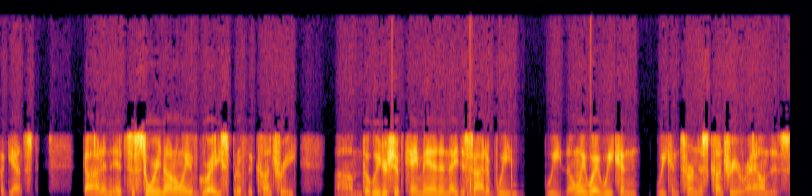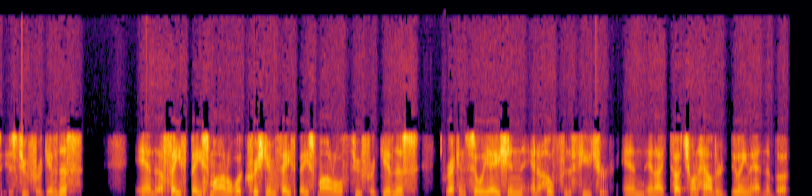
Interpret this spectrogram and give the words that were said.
against God. And it's a story not only of grace but of the country. Um, the leadership came in and they decided we we the only way we can we can turn this country around is is through forgiveness and a faith-based model, a Christian faith-based model through forgiveness, reconciliation, and a hope for the future. And and I touch on how they're doing that in the book.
